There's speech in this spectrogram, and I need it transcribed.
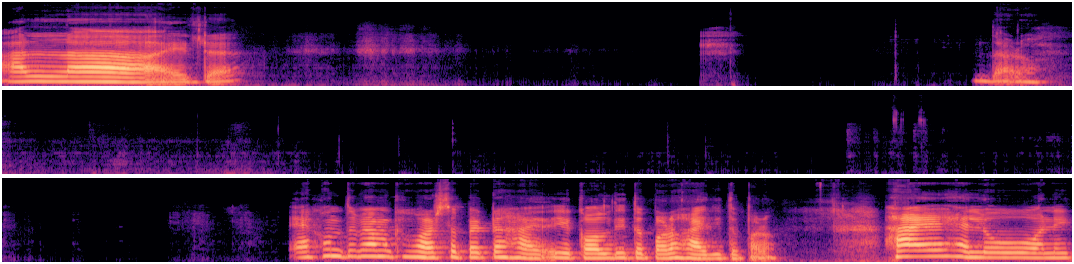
আল্লাহ, এটা। দাঁড়াও। এখন তুমি আমাকে হোয়াটসঅ্যাপে একটা হাই ইয়ে কল দিতে পারো, হাই দিতে পারো। হাই, হ্যালো, অনেক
